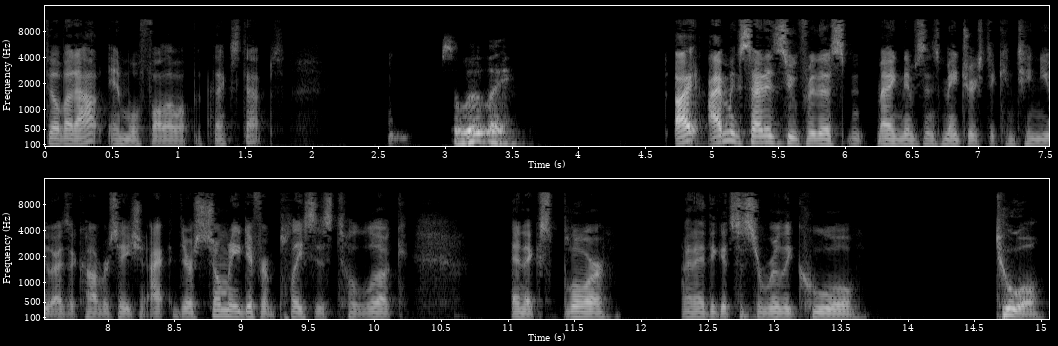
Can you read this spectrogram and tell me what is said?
fill that out, and we'll follow up with next steps. absolutely I, I'm excited, Sue, for this Magnificence Matrix to continue as a conversation. I, there's so many different places to look and explore, and I think it's just a really cool tool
